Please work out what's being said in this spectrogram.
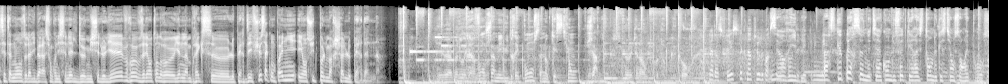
cette annonce de la libération conditionnelle de Michel Lelièvre. Vous allez entendre euh, Yann Lambrex, euh, le père d'Effieux, sa compagne, et ensuite Paul Marchal, le père d'Anne. Nous n'avons jamais eu de réponse à nos questions, jamais. C'est horrible, parce que personne ne tient compte du fait qu'il reste tant de questions sans réponse.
